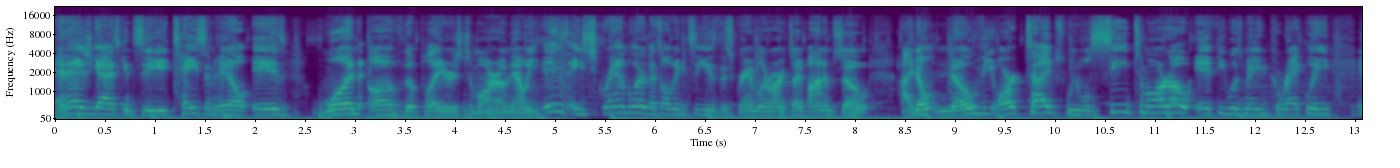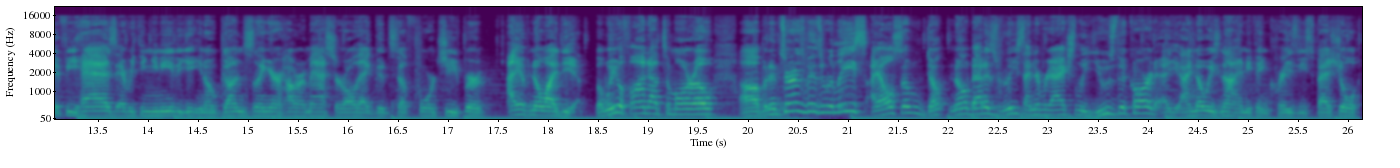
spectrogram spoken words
And as you guys can see, Taysom Hill is one of the players tomorrow. Now, he is a scrambler. That's all we can see is the scrambler archetype on him. So, I don't know the archetypes. We will see tomorrow if he was made correctly, if he has everything you need to get, you know, Gunslinger, Howard Master, all that good stuff for cheaper. I have no idea, but we will find out tomorrow. Uh, but in terms of his release, I also don't know about his release. I never actually used the card. I, I know he's not anything crazy special.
